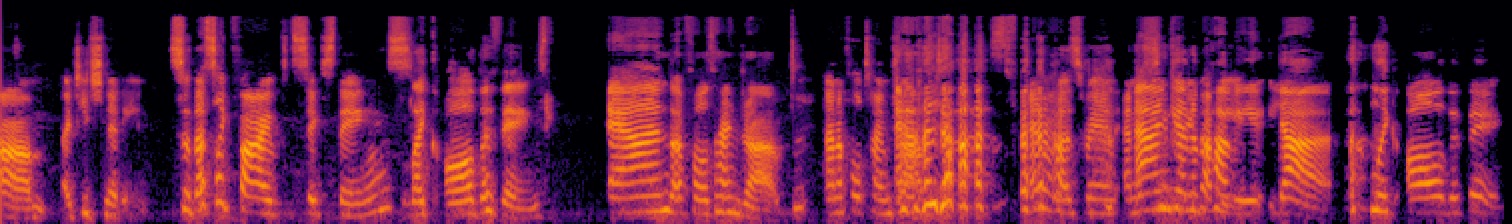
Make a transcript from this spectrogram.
Um, I teach knitting. So that's like five, six things. Like all the things and a full time job, and a full time job, and a husband, and a husband, and, and get a puppy. puppy. Yeah, like all the things.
